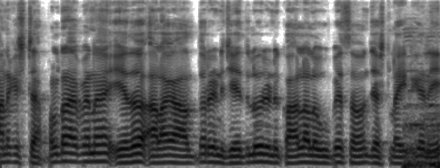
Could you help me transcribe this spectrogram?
మనకి స్టెప్పులు రాకపోయినా ఏదో అలా కాలుతో రెండు చేతులు రెండు కాళ్ళు అలా ఊపేసాం జస్ట్ లైట్ గాని.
